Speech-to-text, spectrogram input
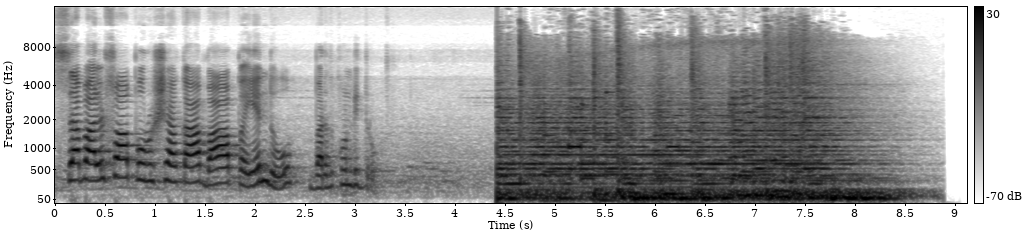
ಸಬ್ ಅಲ್ಫಾ ಪುರುಷ ಕಾ ಬಾಪ್ ಎಂದು ಬರೆದುಕೊಂಡಿದ್ರು.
